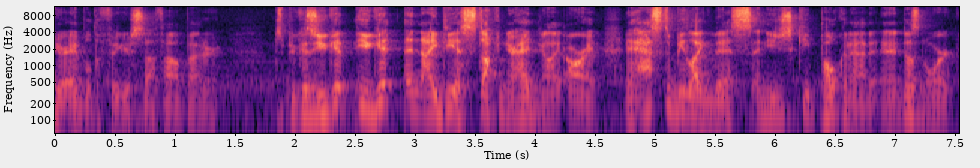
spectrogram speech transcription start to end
you're able to figure stuff out better. Just because you get you get an idea stuck in your head and you're like, all right, it has to be like this, and you just keep poking at it and it doesn't work,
